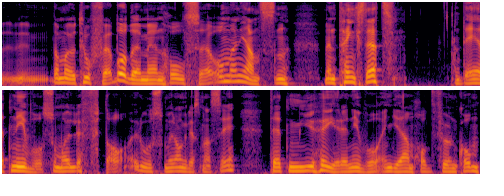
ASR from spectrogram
De har jo truffet både med en Holse og med en Jensen, men Tengstedt det er et nivå som har løfta Rosenborg angrepsmessig til et mye høyere nivå enn de hadde før han kom.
